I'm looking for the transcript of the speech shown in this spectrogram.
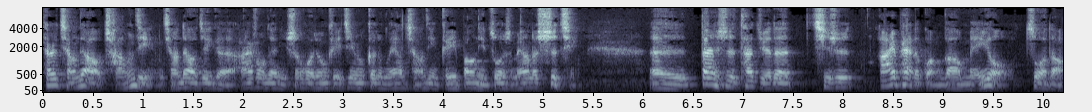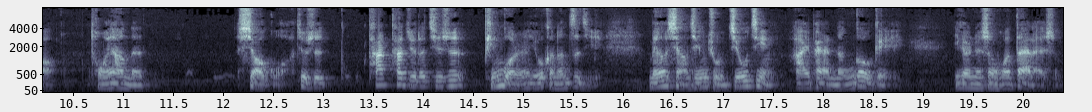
他是强调场景，强调这个 iPhone 在你生活中可以进入各种各样的场景，可以帮你做什么样的事情，呃，但是他觉得其实 iPad 的广告没有做到同样的效果，就是他他觉得其实苹果人有可能自己没有想清楚究竟 iPad 能够给一个人的生活带来什么。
